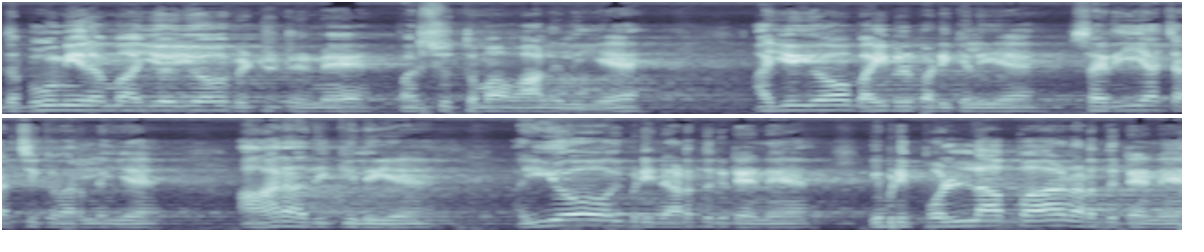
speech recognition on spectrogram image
இந்த பூமியில் நம்ம ஐயோயோ விட்டுட்டுனே பரிசுத்தமாக வாழலையே. ஐயோயோ பைபிள் படிக்கலையே சரியாக சர்ச்சுக்கு வரலையே ஆராதிக்கலையே. ஐயோ இப்படி நடந்துக்கிட்டேனே இப்படி பொல்லாப்பா நடந்துட்டேனே.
